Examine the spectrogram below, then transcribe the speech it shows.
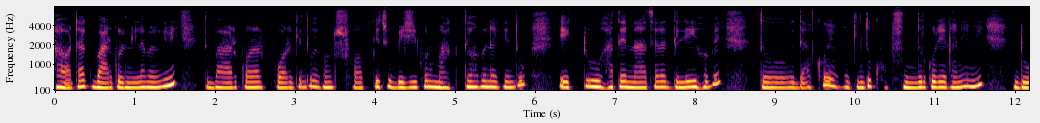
হাওয়াটা বার করে নিলাম। আমি তো বার করার পর কিন্তু এখন সব কিছু বেশিক্ষণ মাখতে হবে না, কিন্তু একটু হাতে নাড়াচাড়া দিলেই হবে। তো দেখো এবার কিন্তু খুব সুন্দর করে এখানে আমি ডো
